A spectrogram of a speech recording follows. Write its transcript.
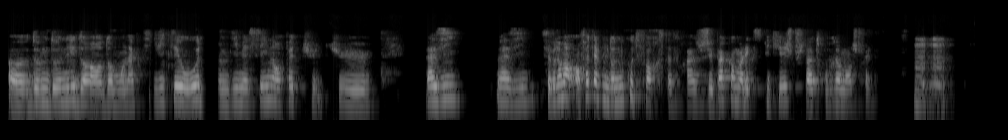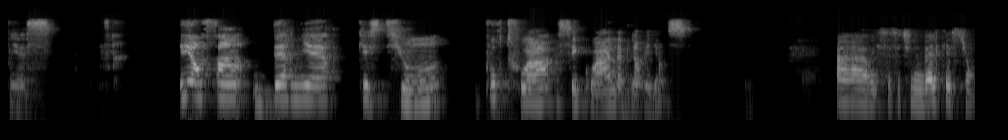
euh, de me donner dans, dans, mon activité ou autre, je me dis, mais Céline, en fait, tu, tu... vas-y, Vas-y. C'est vraiment, en fait, elle me donne beaucoup de force, cette phrase. Je sais pas comment l'expliquer, je la trouve vraiment chouette. Mmh, mmh. Yes. Et enfin, dernière question. Pour toi, c'est quoi la bienveillance? Ah oui, c'est une belle question.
